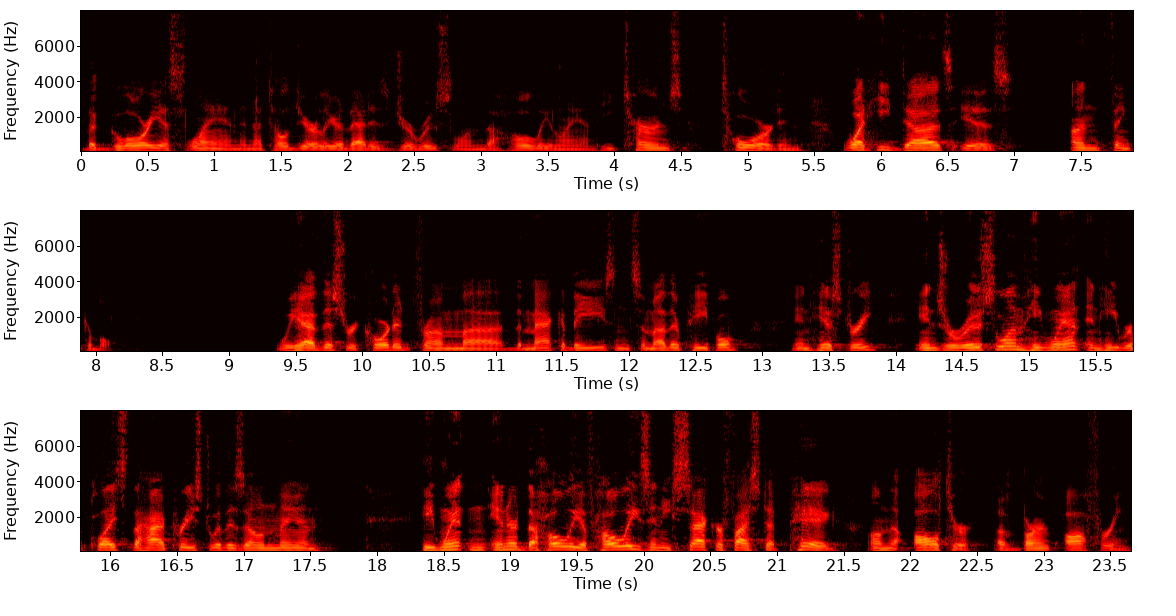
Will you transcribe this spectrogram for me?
the glorious land. And I told you earlier that is Jerusalem, the Holy Land. He turns toward, and what he does is unthinkable. We have this recorded from uh, the Maccabees and some other people in history. In Jerusalem, he went and he replaced the high priest with his own man. He went and entered the Holy of Holies and he sacrificed a pig on the altar of burnt offering.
